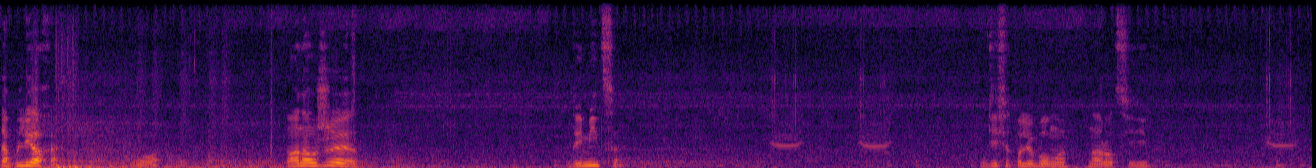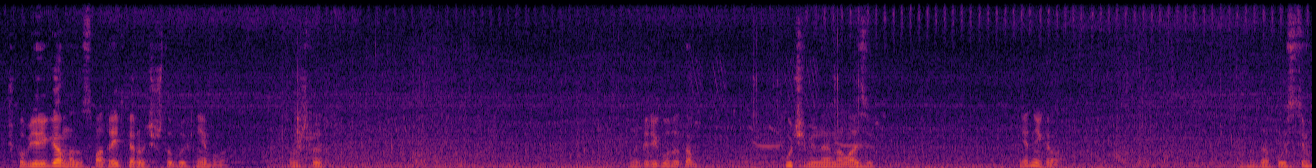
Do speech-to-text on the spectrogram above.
Да бляха! Во. Но она уже дымится. Здесь вот по-любому народ сидит. По берегам надо смотреть, короче, чтобы их не было. Потому что на берегу-то там кучами, наверное, лазит. Нет никого? Ну, допустим.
